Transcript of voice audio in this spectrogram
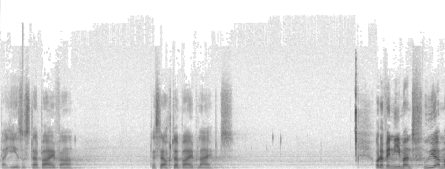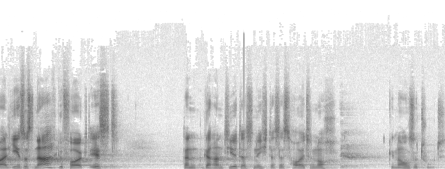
bei Jesus dabei war, dass er auch dabei bleibt. Oder wenn jemand früher mal Jesus nachgefolgt ist, dann garantiert das nicht, dass er es heute noch genauso tut.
